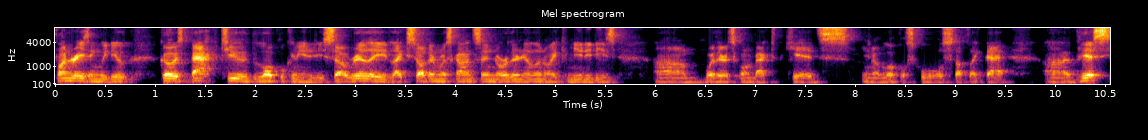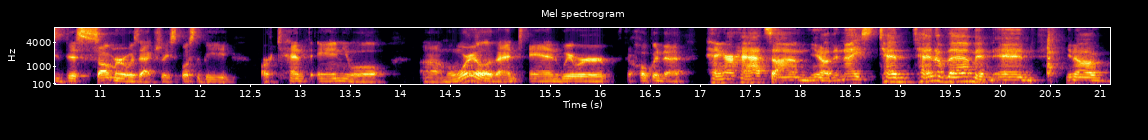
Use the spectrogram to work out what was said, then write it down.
fundraising we do goes back to the local community. So really like Southern Wisconsin, Northern Illinois communities um, whether it's going back to the kids, you know, local schools, stuff like that. Uh, this this summer was actually supposed to be our 10th annual uh, memorial event, and we were hoping to hang our hats on, you know, the nice 10, 10 of them, and and you know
